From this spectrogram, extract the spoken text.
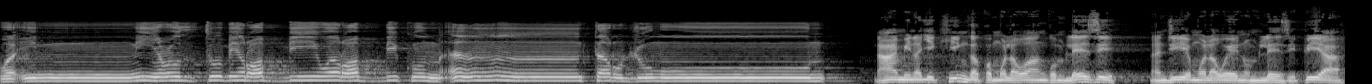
وإني عذت بربي وربكم أن ترجمون nami najikinga kwa Mola wangu mlezi na ndiye Mola wenu mlezi pia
